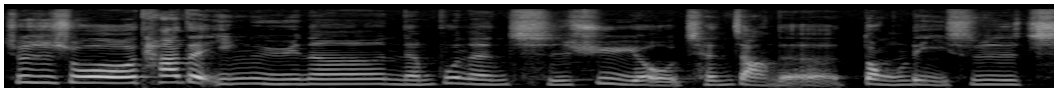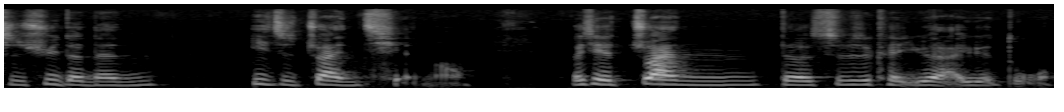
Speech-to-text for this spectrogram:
就是说，它的盈余呢，能不能持续有成长的动力？是不是持续的能一直赚钱哦？而且赚的是不是可以越来越多？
